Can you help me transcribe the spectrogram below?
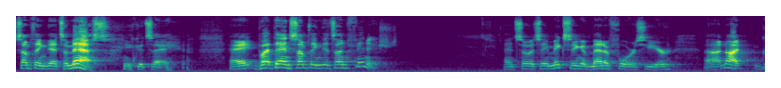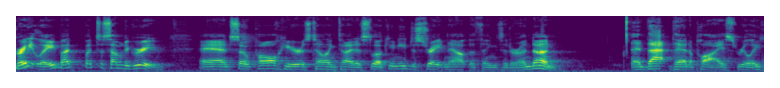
something that's a mess, you could say. But then something that's unfinished. And so it's a mixing of metaphors here, uh, not greatly, but, but to some degree. And so Paul here is telling Titus, look, you need to straighten out the things that are undone. And that then applies really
